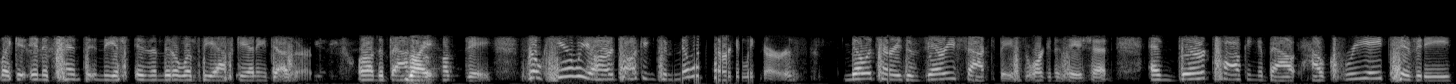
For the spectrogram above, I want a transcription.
Like in a tent in the in the middle of the Afghani desert or on the back right. of Humvee. So here we are talking to military leaders. Military is a very fact-based organization, and they're talking about how creativity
